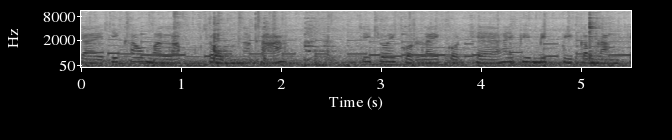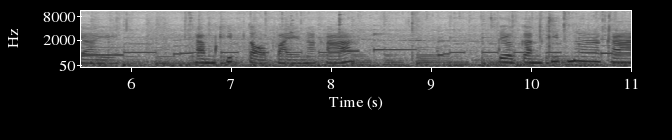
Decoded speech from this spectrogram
ใจที่เข้ามารับชมนะคะ ที่ช่วยกดไลค์กดแชร์ให้พี่มิตรมีกำลังใจทำคลิปต่อไปนะคะ เจอกันคลิปหน้าค่ะ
